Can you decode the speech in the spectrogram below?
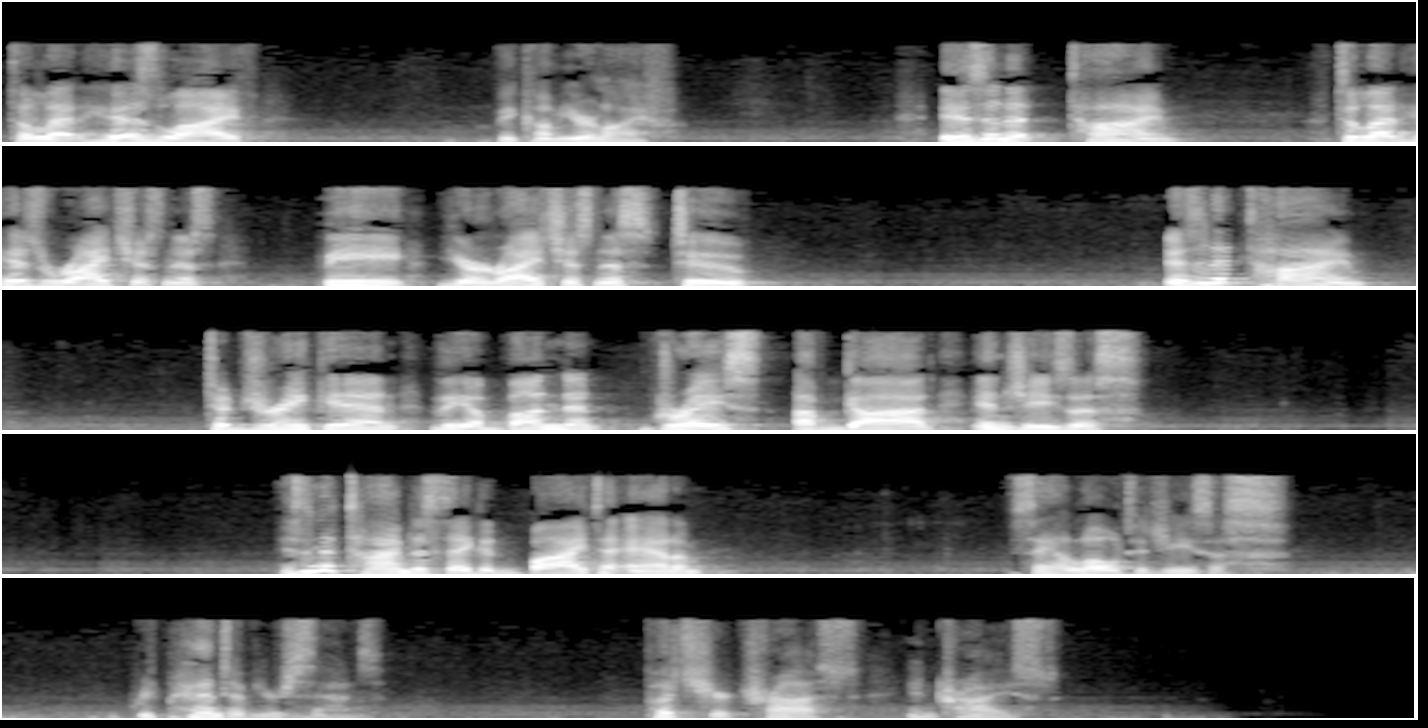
to let His life become your life? Isn't it time to let His righteousness be your righteousness too? Isn't it time to drink in the abundant grace of God in Jesus? Isn't it time to say goodbye to Adam? Say hello to Jesus. Repent of your sins. Put your trust in Christ.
